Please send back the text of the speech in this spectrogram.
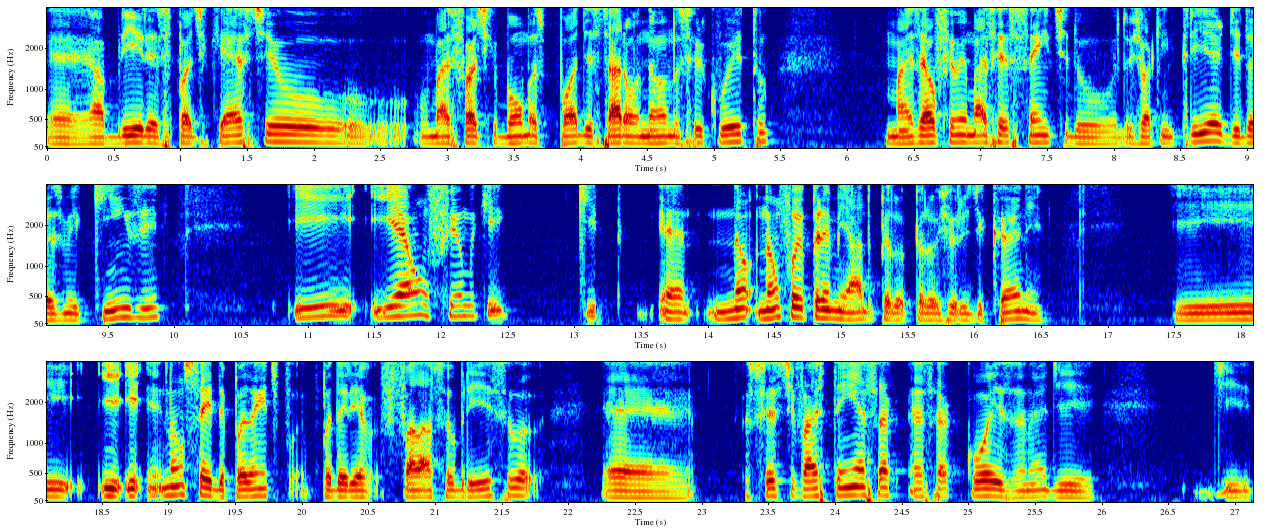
é, abrir esse podcast, o, o Mais Forte que Bombas pode estar ou não no circuito, mas é o filme mais recente do, do Joaquim Trier, de 2015, e, e é um filme que, que é, não, não foi premiado pelo, pelo júri de Cannes. E, e, e, não sei, depois a gente poderia falar sobre isso. É, os festivais têm essa, essa coisa né, de, de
